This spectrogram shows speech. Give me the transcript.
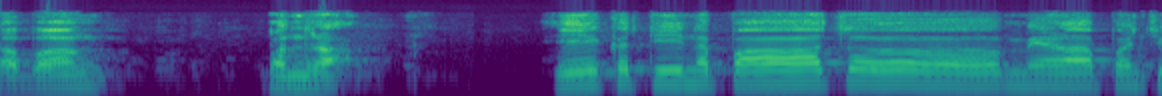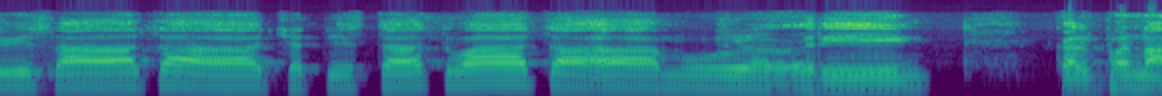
अभंग पंधरा. एक तीन पाच मेळा पंचवीसाचा छत्तीस तत्वाचा मूळ हरी कल्पना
